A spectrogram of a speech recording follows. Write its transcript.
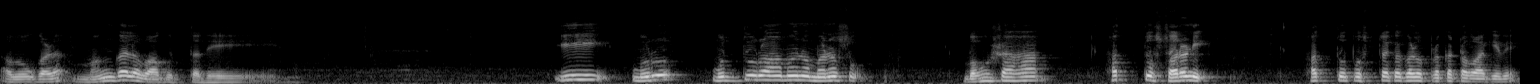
ಅವುಗಳ ಮಂಗಲವಾಗುತ್ತದೆ. ಈ ಮುರು ಮುದ್ದುರಾಮನ ಮನಸ್ಸು ಬಹುಶಃ ಹತ್ತು ಸರಣಿ ಹತ್ತು ಪುಸ್ತಕಗಳು ಪ್ರಕಟವಾಗಿವೆ.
